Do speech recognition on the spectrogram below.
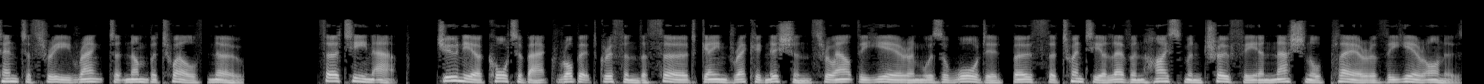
10-3 ranked at number 12 no. 13 App. Junior quarterback Robert Griffin III gained recognition throughout the year and was awarded both the 2011 Heisman Trophy and National Player of the Year honors.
